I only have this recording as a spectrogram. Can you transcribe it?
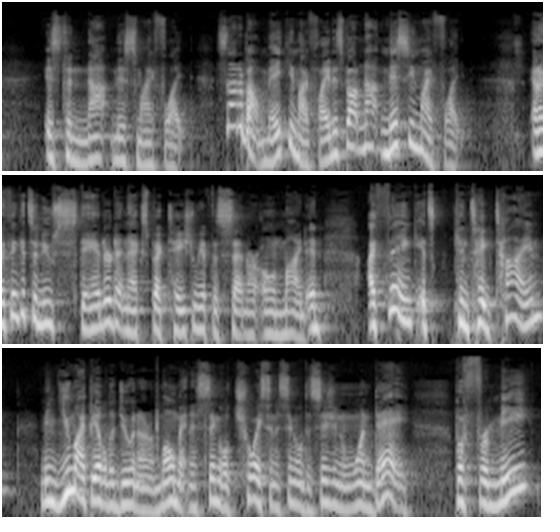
is to not miss my flight. It's not about making my flight, it's about not missing my flight. And I think it's a new standard and expectation we have to set in our own mind. And I think it can take time. I mean, you might be able to do it in a moment, in a single choice, in a single decision in one day. But for me,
